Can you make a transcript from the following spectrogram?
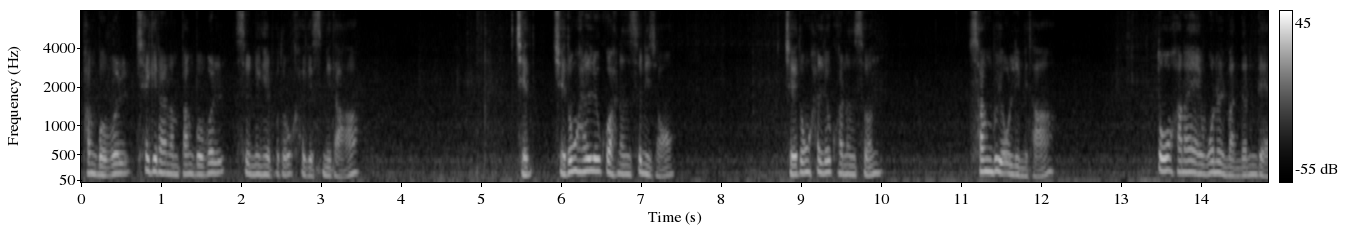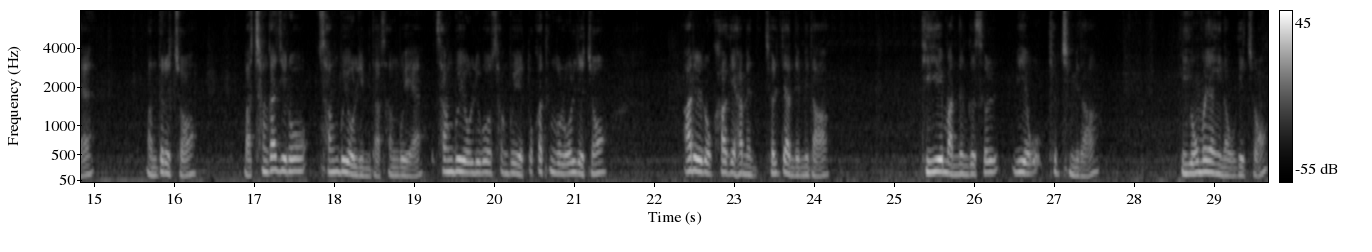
방법을 체결하는 방법을 설명해 보도록 하겠습니다. 제, 제동하려고 하는 선이죠. 제동하려고 하는 선 상부에 올립니다. 또 하나의 원을 만드는데 만들었죠. 마찬가지로 상부에 올립니다. 상부에 상부에 올리고 상부에 똑같은 걸 올렸죠. 아래로 가게 하면 절대 안 됩니다. 뒤에 만든 것을 위에 오- 겹칩니다. 이 모양이 나오겠죠.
